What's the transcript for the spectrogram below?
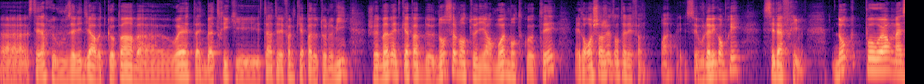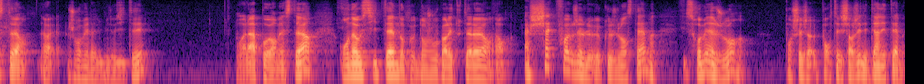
Euh, c'est-à-dire que vous allez dire à votre copain, bah ouais, t'as une batterie qui, t'as un téléphone qui n'a pas d'autonomie. Je vais même être capable de non seulement tenir moi de mon côté et de recharger ton téléphone. Voilà, vous l'avez compris, c'est la frime. Donc Power Master. je remets la luminosité. Voilà, Power Master. On a aussi thème dont je vous parlais tout à l'heure. Alors à chaque fois que je, lance thème, il se remet à jour pour, télécharger les derniers thèmes.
